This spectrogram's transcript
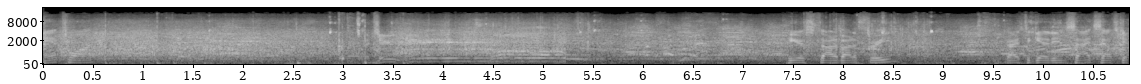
Antoine. Pierce thought about a three. Tries to get it inside. Sounds get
